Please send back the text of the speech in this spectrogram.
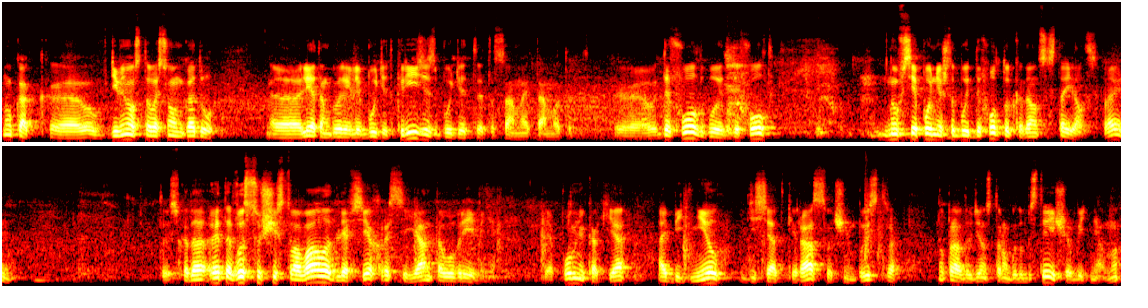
Ну, как э, в 98 году э, летом говорили, будет кризис, будет это самое там вот, э, дефолт, будет дефолт. ну, все поняли, что будет дефолт только когда он состоялся, правильно? То есть, когда это воссуществовало для всех россиян того времени. Я помню, как я обеднел десятки раз очень быстро. Ну, правда, в 92 году быстрее еще обеднел, но...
